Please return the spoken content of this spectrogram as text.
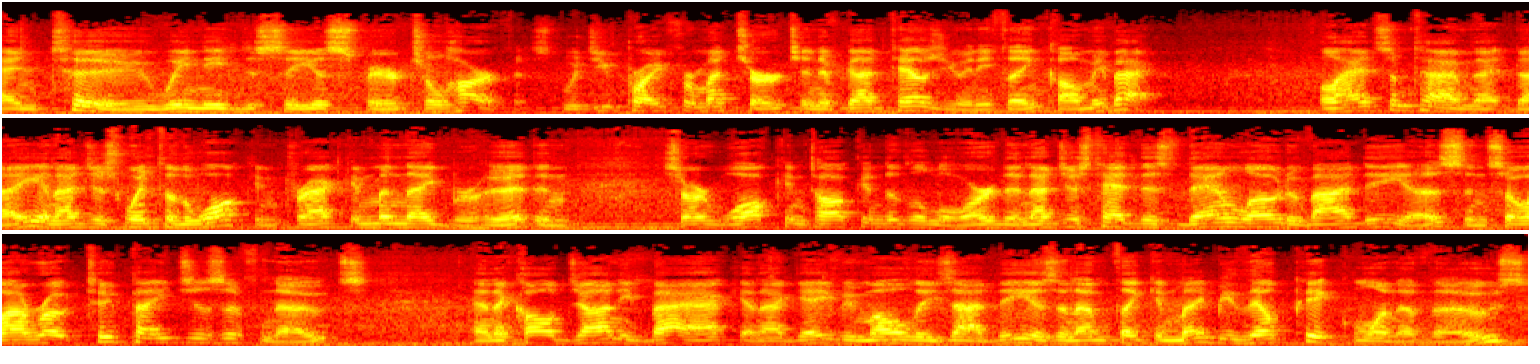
And two, we need to see a spiritual harvest. Would you pray for my church? And if God tells you anything, call me back. Well, I had some time that day, and I just went to the walking track in my neighborhood and started walking, talking to the Lord. And I just had this download of ideas. And so I wrote two pages of notes. And I called Johnny back and I gave him all these ideas. And I'm thinking maybe they'll pick one of those.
